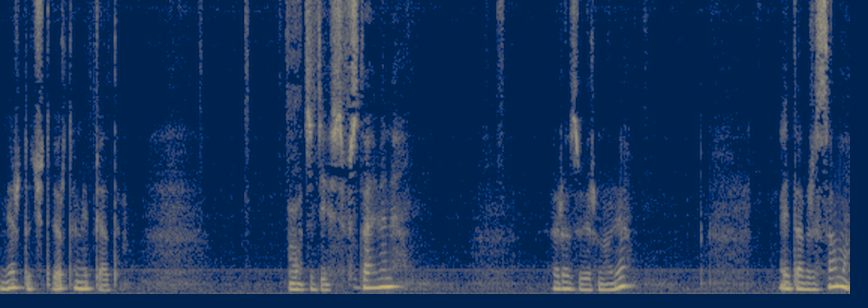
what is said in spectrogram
Между четвертым и пятым. Вот здесь вставили. Развернули. И так же само.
